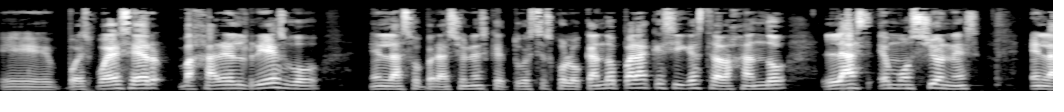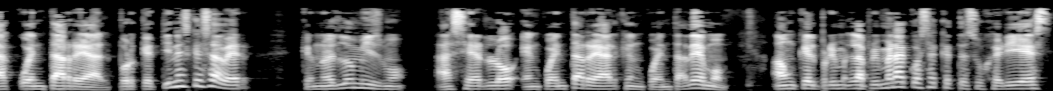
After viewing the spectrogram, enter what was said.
eh, pues puede ser bajar el riesgo en las operaciones que tú estés colocando para que sigas trabajando las emociones en la cuenta real. Porque tienes que saber que no es lo mismo hacerlo en cuenta real que en cuenta demo. Aunque la primera cosa que te sugerí es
